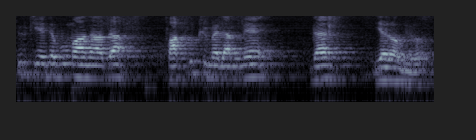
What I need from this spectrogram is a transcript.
Türkiye'de bu manada farklı kümelenmeler yer alıyor.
